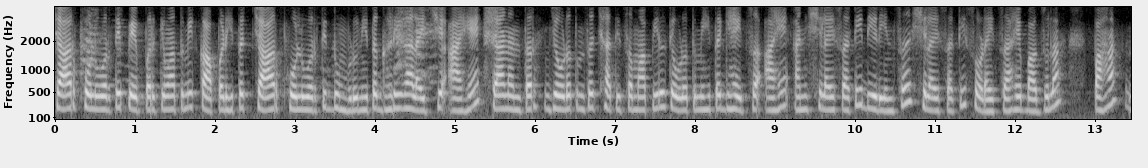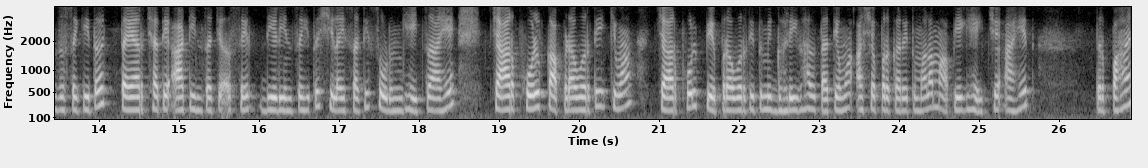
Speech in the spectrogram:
चार फोलवरती पेपर किंवा तुम्ही कापड इथं चार फोलवरती दुमडून इथं घडी घालायची आहे. त्यानंतर जेवढं तुमचं छातीचं माप येईल तेवढं तुम्ही इथं घ्यायचं आहे आणि शिलाईसाठी दीड इंच शिलाईसाठी सोडायचं आहे बाजूला. पहा जसं की इथं तयार छाती आठ इंचाचे असेल दीड इंच इथं शिलाईसाठी सोडून घ्यायचं आहे. चार फोल्ड कापडावरती किंवा चार फोल्ड पेपरावरती तुम्ही घडी घालता तेव्हा अशा प्रकारे तुम्हाला मापे घ्यायचे आहेत. तर पहा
